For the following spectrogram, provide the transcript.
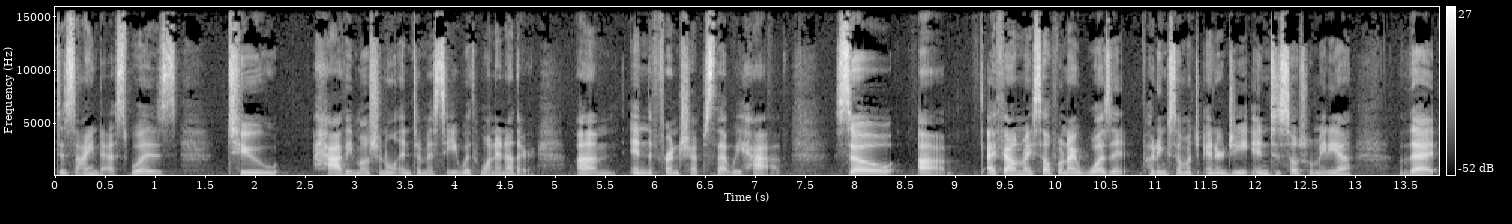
designed us was to have emotional intimacy with one another um, in the friendships that we have. So um, I found myself when I wasn't putting so much energy into social media that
